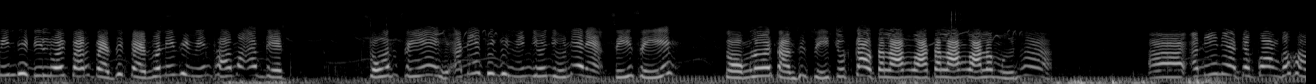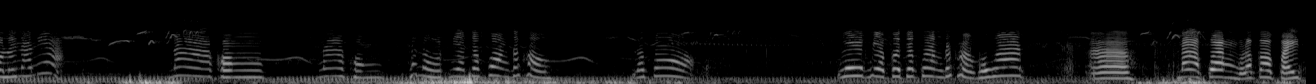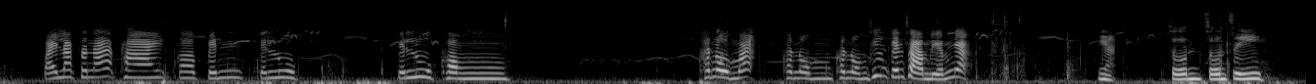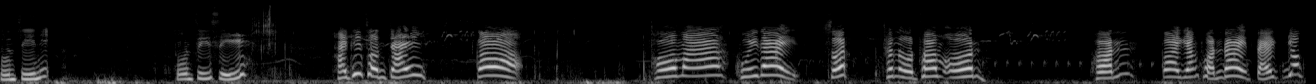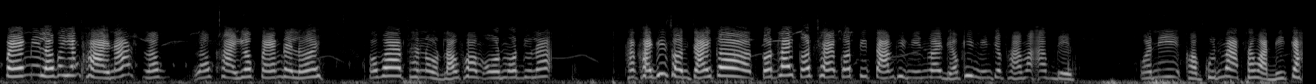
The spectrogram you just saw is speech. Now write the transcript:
มินที่ดินรวยปังแปดสิบแปดวันนี้พี่มินพามมาอัปเดตโซนสี อันนี้ที่พี่มินยืนอยู่เนี่ยเนี่ยสีสีสองร้อยสามสิบสี่จุดเก้าตารางวาตารางวาละหมื่นห้าอ่า อันนี้เนี่ยจะกว้างก็เขาเลยนะเนี่ย หน้าของหน้าของโฉนดเนี่ยจะกว้างก็เขา แล้วก็ เลขเนี่ยก็จะกว้างก็เขาเพราะว่าเอ่อหน้ากว้างแล้วก็ไปไปลักษณะทายก็เป็นเป็นรูป เป็นรูปของ ขนมอะขนมขนมที่มันเป็นสามเหลี่ยมเนี่ย เนี่ยโซนโซนสีโซนสีนี้โซนสีสี ใครที่สนใจ ก็โทรมาคุยได้สดโฉนดพร้อมโอนผ่อนก็ยังผ่อนได้ แต่ยกแปลงนี่เราก็ยังขายนะ เราเราขายยกแปลงได้เลย เพราะว่าโฉนดเราพร้อมโอนหมดอยู่แล้ว ถ้าใครที่สนใจก็กดไลค์กดแชร์กดติดตามพี่มินไว้ เดี๋ยวพี่มินจะพามาอัปเดต วันนี้ขอบคุณมากสวัสดีจ้ะ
